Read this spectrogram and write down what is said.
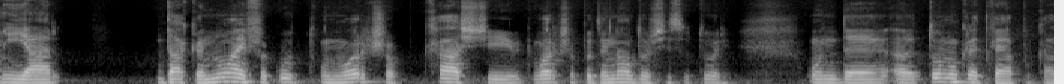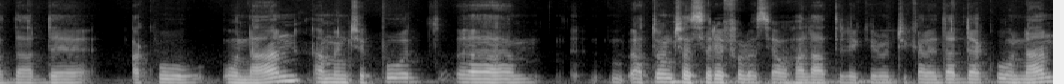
iar dacă nu ai făcut un workshop ca și workshopul de noduri și suturi, unde uh, tu nu cred că ai apucat, dar de acum un an am început, uh, atunci se refoloseau halatele chirurgicale, dar de acum un an,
